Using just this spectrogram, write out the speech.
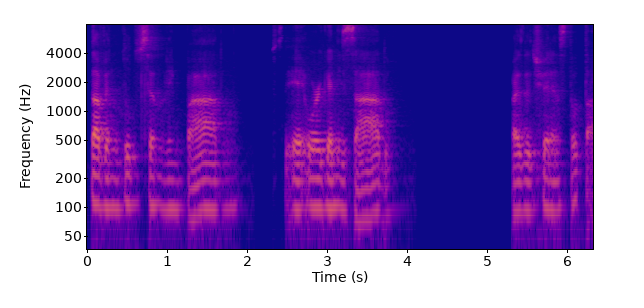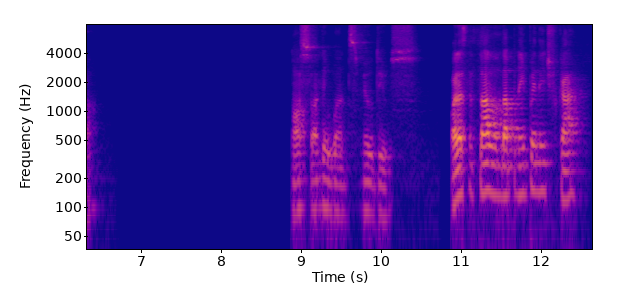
estar vendo tudo sendo limpado, é, organizado. Faz a diferença total. Nossa, olha o antes, meu Deus. Olha essa sala, não dá nem pra identificar.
